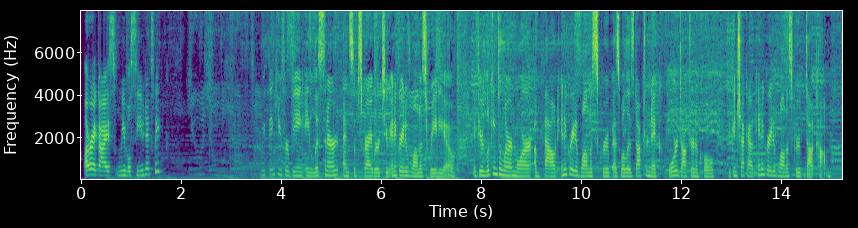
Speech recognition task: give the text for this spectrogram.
All right, guys, we will see you next week. We thank you for being a listener and subscriber to Integrative Wellness Radio. If you're looking to learn more about Integrative Wellness Group as well as Dr. Nick or Dr. Nicole, you can check out integrativewellnessgroup.com.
